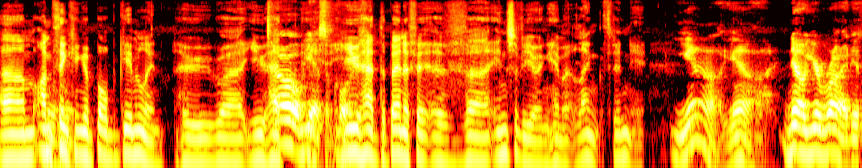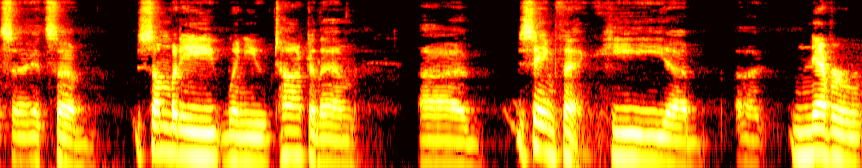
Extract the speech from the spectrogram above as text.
um, I'm thinking of Bob Gimlin, who uh, you had. Oh, yes, of course. You had the benefit of uh, interviewing him at length, didn't you? Yeah, yeah. No, you're right. It's uh, it's uh, somebody when you talk to them, uh, same thing. He uh, uh, never,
